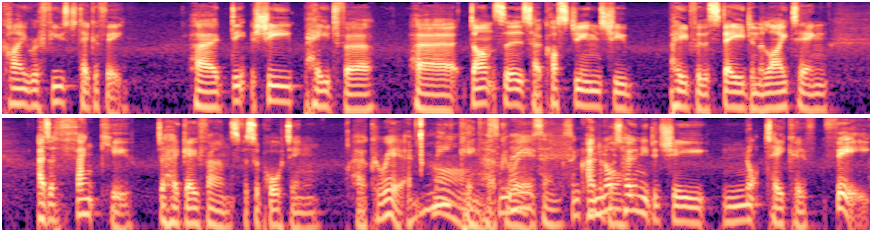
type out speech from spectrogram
Kylie refused to take a fee. Her de- she paid for her dancers, her costumes, she paid for the stage and the lighting as a thank you to her gay fans for supporting her career and oh, making Oh, her career. amazing. It's And not only did she not take a fee,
